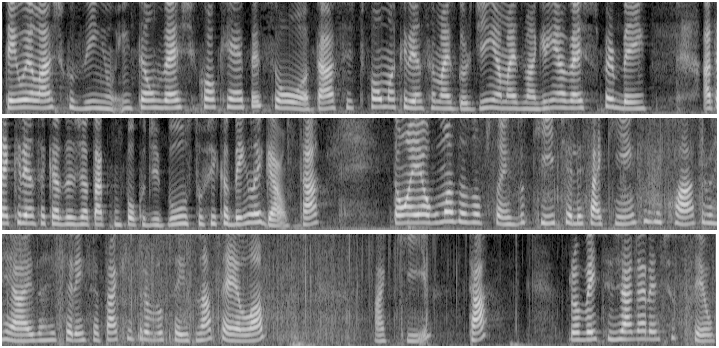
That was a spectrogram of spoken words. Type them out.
tem o elásticozinho, então veste qualquer pessoa, tá? Se for uma criança mais gordinha, mais magrinha, veste super bem. Até criança que às vezes já tá com um pouco de busto, fica bem legal, tá? Então, aí, algumas das opções do kit, ele sai 504 reais. A referência tá aqui pra vocês na tela. Aqui, tá? Aproveite e já garante o seu.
